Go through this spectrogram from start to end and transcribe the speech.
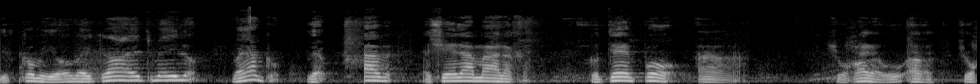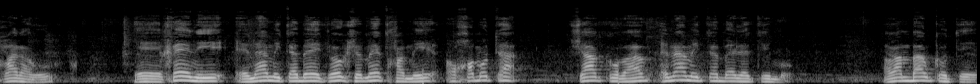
לקומיו, ויקרא את מעילו, ויקום. זהו. עכשיו, השאלה מה ההלכה. כותב פה השולחן ערוך, וכן היא אינה מתאבלת לא כשמת חמי או חמותה. שאר קרוביו אינה מתאבלת עמו. הרמב"ם כותב,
